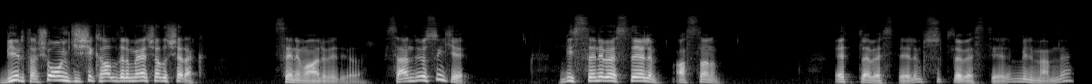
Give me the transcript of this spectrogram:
bir taşı 10 kişi kaldırmaya çalışarak seni mağlup ediyorlar. Sen diyorsun ki biz seni besleyelim aslanım. Etle besleyelim, sütle besleyelim bilmem ne.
